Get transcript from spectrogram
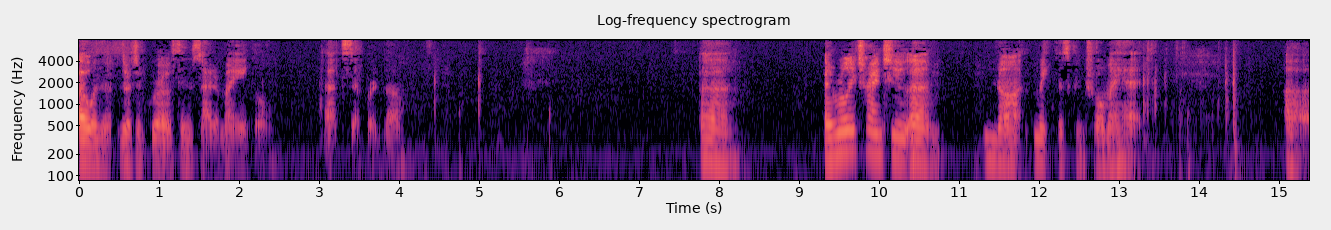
oh, and the, there's a growth inside of my ankle. That's separate, though. Uh, I'm really trying to um, not make this control my head. Uh,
